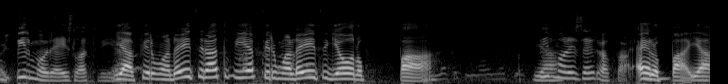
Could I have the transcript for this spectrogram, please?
Un pirmo reizi Latvijā. Jā, pirmā reize Latvijā, pirmā reize Eiropā. Jā. Pirmo reizi Eiropā. Eiropā, jā.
